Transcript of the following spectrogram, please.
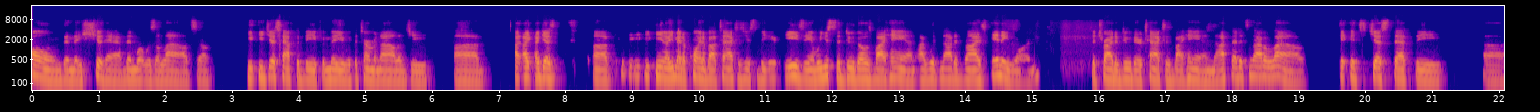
home than they should have than what was allowed. So you, you just have to be familiar with the terminology. Uh, I, I, guess uh, you, you, know you made a point about taxes used to be easy, and we used to do those by hand. I would not advise anyone to try to do their taxes by hand. Not that it's not allowed. It, it's just that the uh,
